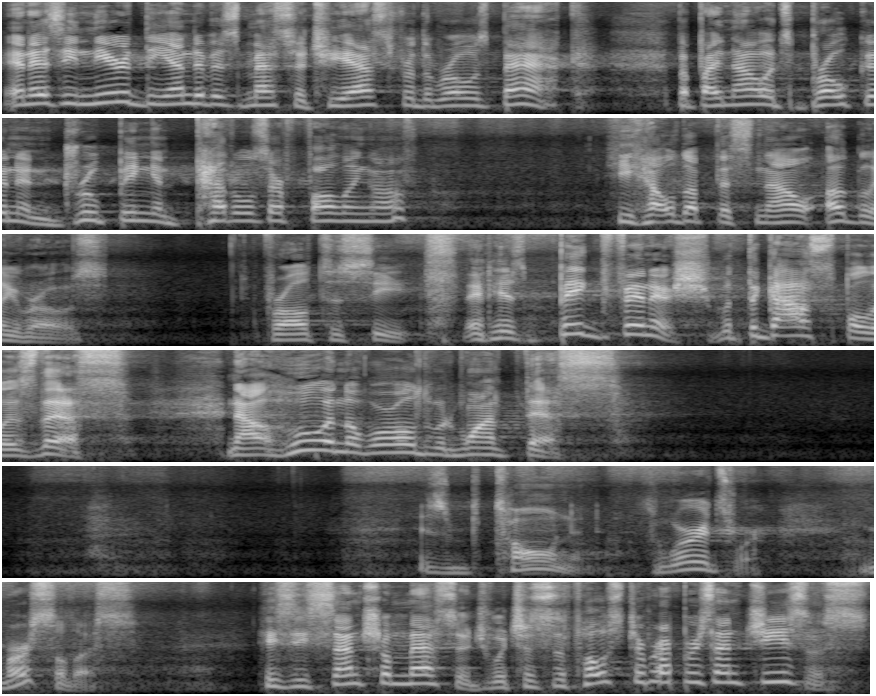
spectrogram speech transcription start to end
And as he neared the end of his message, he asked for the rose back. But by now it's broken and drooping and petals are falling off. He held up this now ugly rose for all to see. And his big finish with the gospel is this. Now, who in the world would want this? His tone and his words were merciless. His essential message, which is supposed to represent Jesus,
